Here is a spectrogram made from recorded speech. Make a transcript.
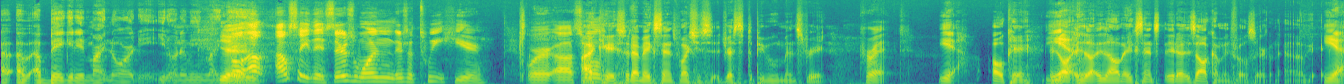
a a a bigoted minority. You know what I mean? Like Yeah. Well, I'll, I'll say this. There's one. There's a tweet here where uh, someone, Okay, so that makes sense why she's addressed it to people who menstruate. correct. Yeah. Okay, it, Yeah. all, it, all, it all makes sense. It, it's all coming full circle now. Okay, Yeah.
